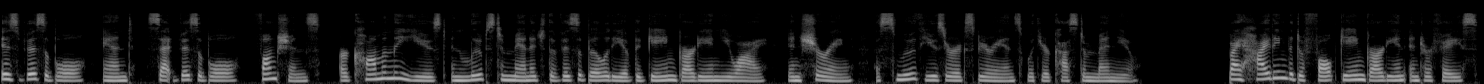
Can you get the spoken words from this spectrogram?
Is visible and set visible functions are commonly used in loops to manage the visibility of the Game Guardian UI, ensuring a smooth user experience with your custom menu. By hiding the default Game Guardian interface,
